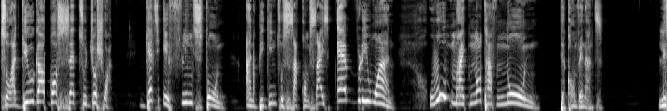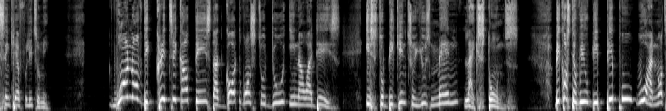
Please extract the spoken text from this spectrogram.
So at Gilgal, God said to Joshua, Get a flint stone and begin to circumcise everyone who might not have known the covenant. Listen carefully to me. One of the critical things that God wants to do in our days is to begin to use men like stones. Because there will be people who are not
